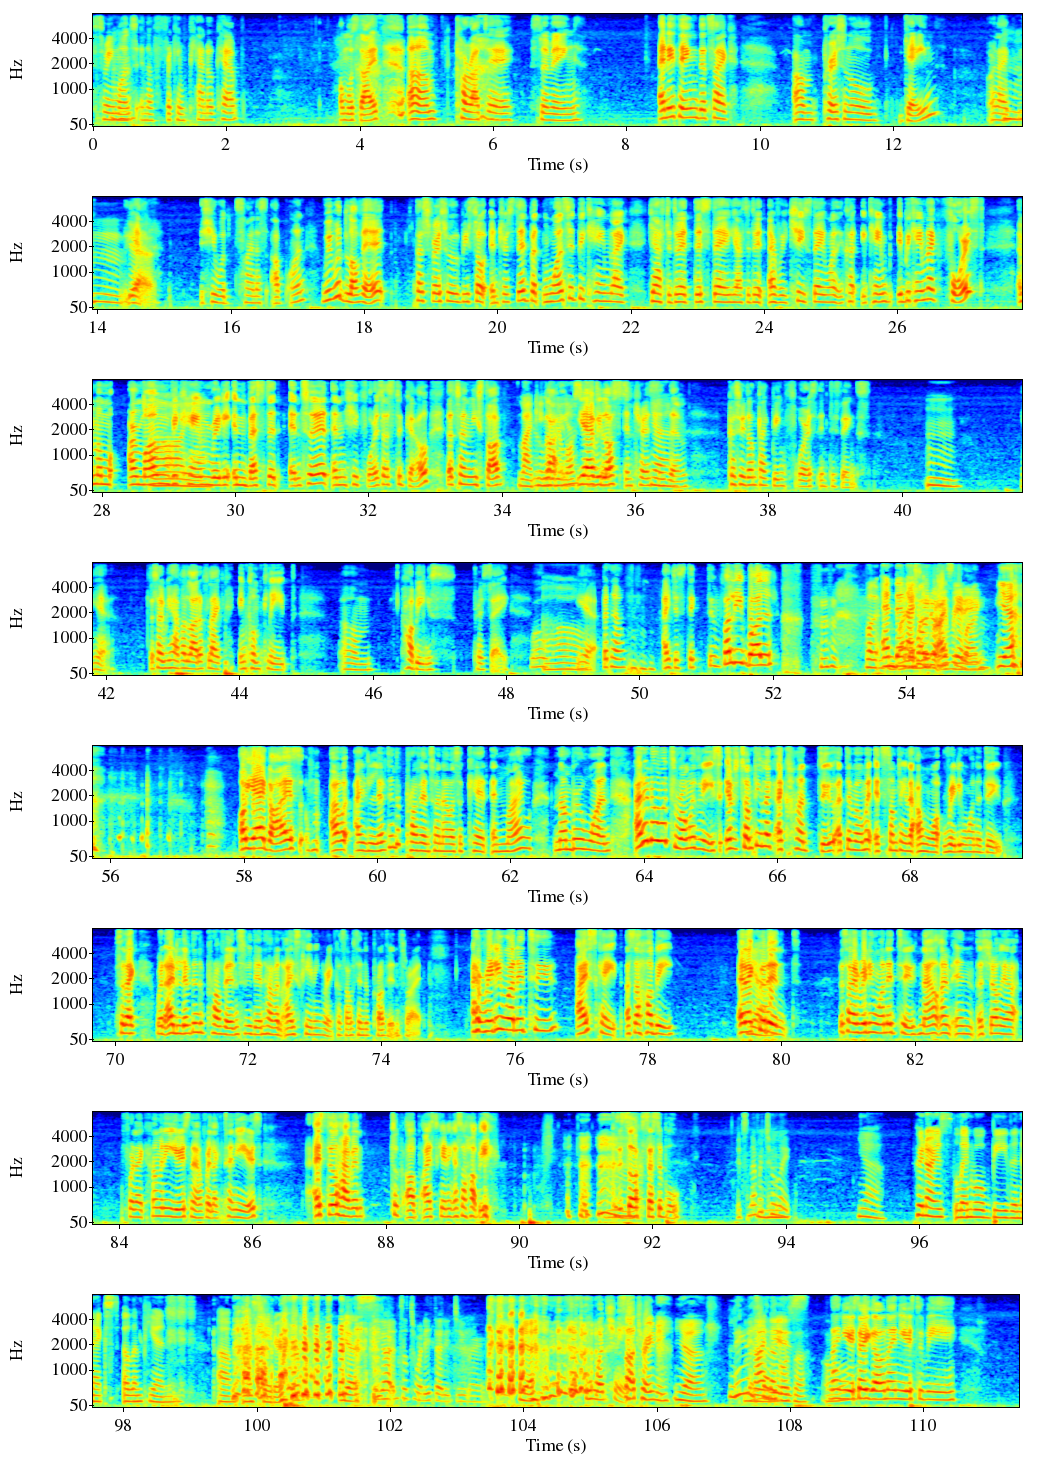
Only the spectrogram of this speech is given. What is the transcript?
3 Mhm. months in a freaking piano camp. Almost died. Um, karate, swimming, anything that's like um personal gain or like Mhm. Mm, Yeah. yeah. She would sign us up on. We would love it because first we would be so interested, but once it became like you have to do it this day, you have to do it every Tuesday. When it, ca- it came, it became like forced, and my, our mom Oh, became yeah. really invested into it, and she forced us to go. That's when we stopped. Liking Like, it. you yeah. lost yeah, we lost interest. interest Yeah. in them because we don't like being forced into things. Mm. Yeah. That's why we have a lot of like incomplete um hobbies per se. Whoa. Oh. Yeah. But now I just stick to volleyball. Well, and then I I just to do ice skating. Yeah. Oh yeah, guys. I, w- I lived in the province when I was a kid and my number one I don't know what's wrong with me. If something like I can't do at the moment, it's something that I want really want to do. So like when I lived in the province, we didn't have an ice skating rink because I was in the province, right? I really wanted to ice skate as a hobby, and I Yeah. couldn't. Because I really wanted to. Now I'm in Australia for like how many years now? For like ten years. I still haven't took up ice skating as a hobby because it's so accessible. It's never too Mhm. late. Yeah. Who knows? Lynn will be the next Olympian um, ice skater. yes. You got until 2032, bro. yeah. Watch me. Start training. Yeah. Lily Nine years. Zaragoza. Nine Oh. years. There you go. Nine years to be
